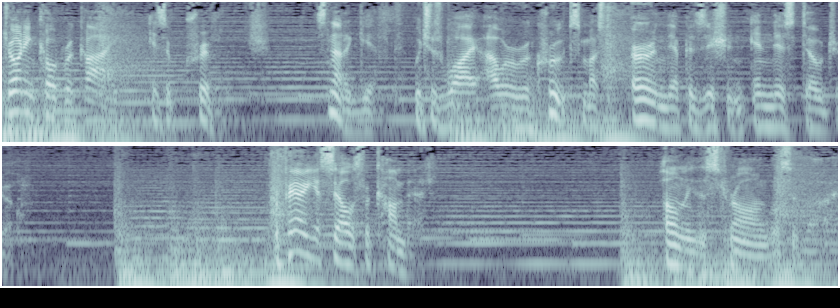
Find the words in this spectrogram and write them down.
Joining Cobra Kai is a privilege. It's not a gift, which is why our recruits must earn their position in this dojo. Prepare yourselves for combat. Only the strong will survive.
